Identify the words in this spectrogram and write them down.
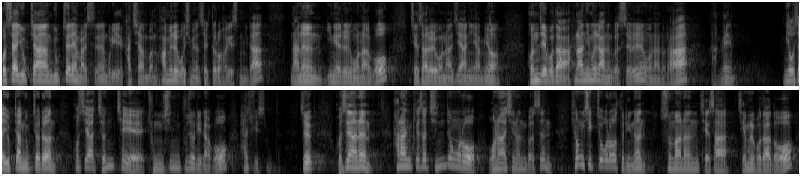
호세아 6장 6절의 말씀 우리 같이 한번 화면을 보시면서 읽도록 하겠습니다. 나는 인애를 원하고 제사를 원하지 아니하며 번제보다 하나님을 아는 것을 원하노라. 아멘. 이 호세아 6장 6절은 호세아 전체의 중심 구절이라고 할 수 있습니다. 즉 호세아는 하나님께서 진정으로 원하시는 것은 형식적으로 드리는 수많은 제사 제물보다도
